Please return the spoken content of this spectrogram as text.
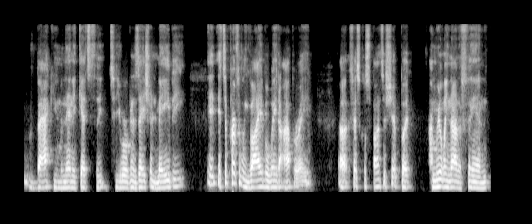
vacuum and then it gets to, to your organization. Maybe it, it's a perfectly viable way to operate uh, fiscal sponsorship, but I'm really not a fan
